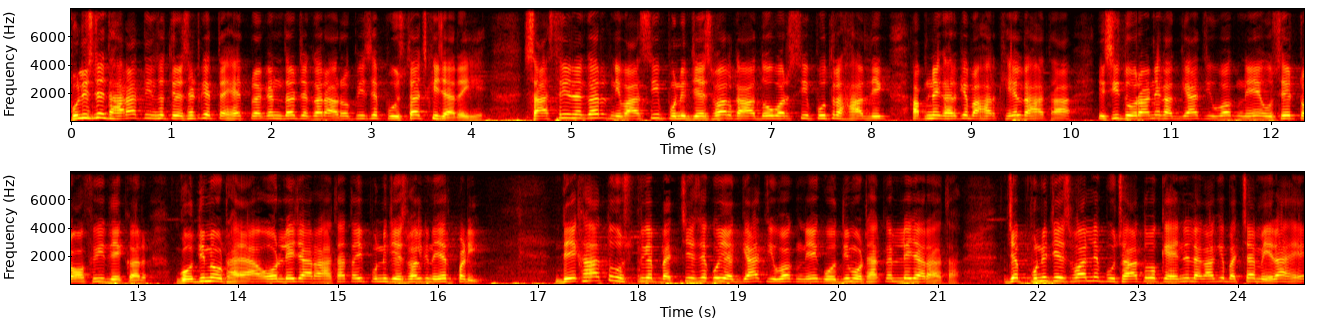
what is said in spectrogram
पुलिस ने धारा तीन के तहत प्रकरण दर्ज कर आरोपी से पूछताछ की जा रही है। शास्त्री नगर निवासी पुनित जयसवाल का दो वर्षीय पुत्र हार्दिक अपने घर के बाहर खेल रहा था। इसी दौरान एक अज्ञात युवक ने उसे टॉफी देकर गोदी में उठाया और ले जा रहा था, तभी पुनित जयसवाल की नज़र पड़ी। देखा तो उसके बच्चे से कोई अज्ञात युवक ने गोदी में उठाकर ले जा रहा था। जब पुनीत जायसवाल ने पूछा तो वो कहने लगा कि बच्चा मेरा है,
